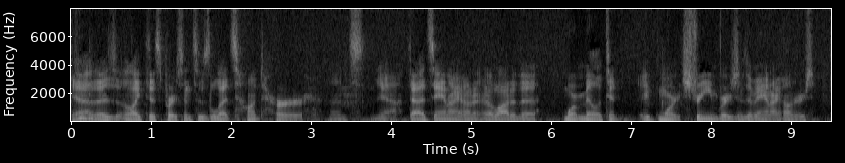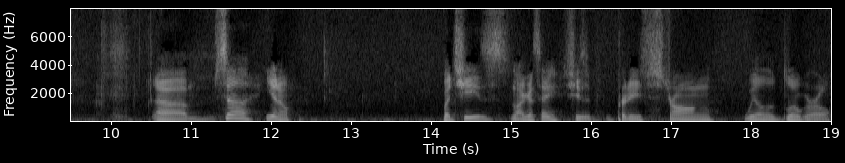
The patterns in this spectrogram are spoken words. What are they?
yeah, there's like this person says, "Let's hunt her." That's yeah, that's anti-hunter. A lot of the more militant, more extreme versions of anti-hunters. Um, so you know, but she's like I say, she's a pretty strong-willed little girl,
